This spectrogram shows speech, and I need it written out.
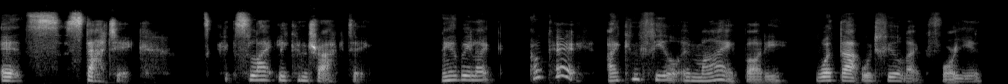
it's static, it's slightly contracting. And you'll be like, okay, I can feel in my body what that would feel like for you.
